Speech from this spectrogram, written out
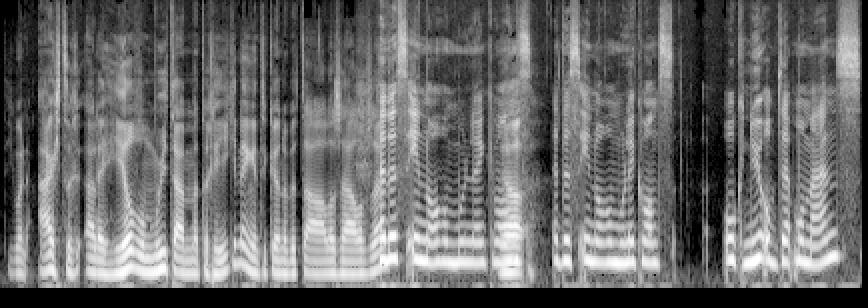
die gewoon echt er, heel veel moeite hebben met de rekeningen te kunnen betalen zelfs. Hè. Het is enorm moeilijk, want ja. het is enorm moeilijk, want ook nu op dit moment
